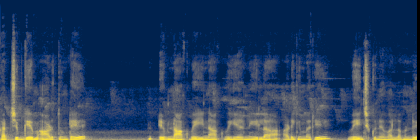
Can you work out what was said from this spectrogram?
ఖర్చిప్ గేమ్ ఆడుతుంటే నాకు వేయి నాకు వేయి అని ఇలా అడిగి మరీ వేయించుకునే వాళ్ళమండి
